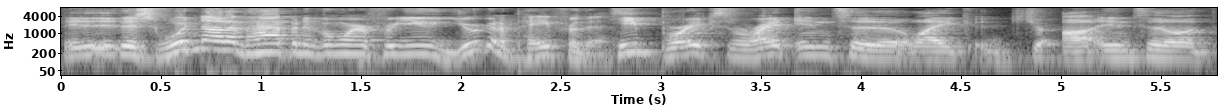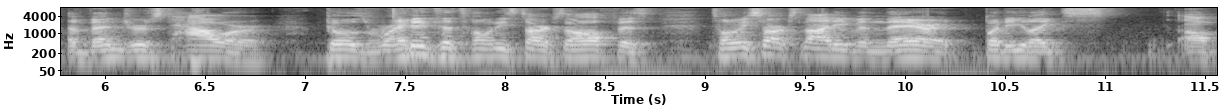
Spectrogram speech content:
It- This would not have happened if it weren't for you. You're gonna pay for this." he breaks right into like uh, into Avengers Tower, goes right into Tony Stark's office. Tony Stark's not even there, but he like uh,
